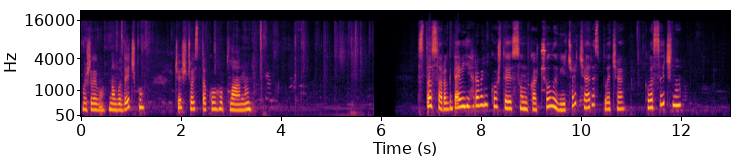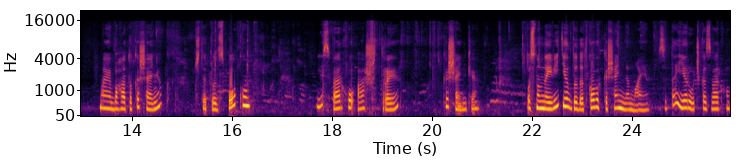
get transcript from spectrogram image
можливо, на водичку чи щось такого плану. 149 гривень коштує сумка чоловіча через плече. Класична. Має багато кишеньок. Бачите, тут збоку. І зверху аж три кишеньки. Основний відділ додаткових кишень немає. Зате є ручка зверху.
